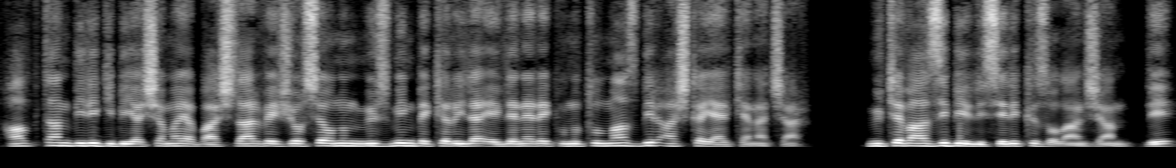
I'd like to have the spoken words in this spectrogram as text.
halktan biri gibi yaşamaya başlar ve Joseon'un müzmin bekarıyla evlenerek unutulmaz bir aşka yelken açar. Mütevazi bir liseli kız olan Jean, Li,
